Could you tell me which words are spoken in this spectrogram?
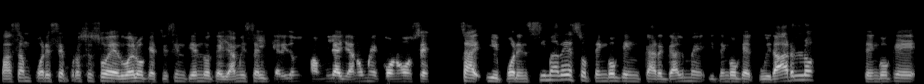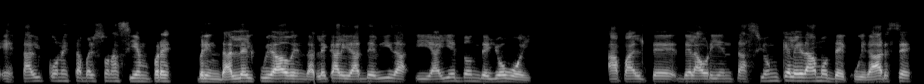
pasan por ese proceso de duelo que estoy sintiendo que ya mi ser querido, mi familia ya no me conoce. O sea, y por encima de eso tengo que encargarme y tengo que cuidarlo, tengo que estar con esta persona siempre, brindarle el cuidado, brindarle calidad de vida. Y ahí es donde yo voy. Aparte de la orientación que le damos de cuidarse,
